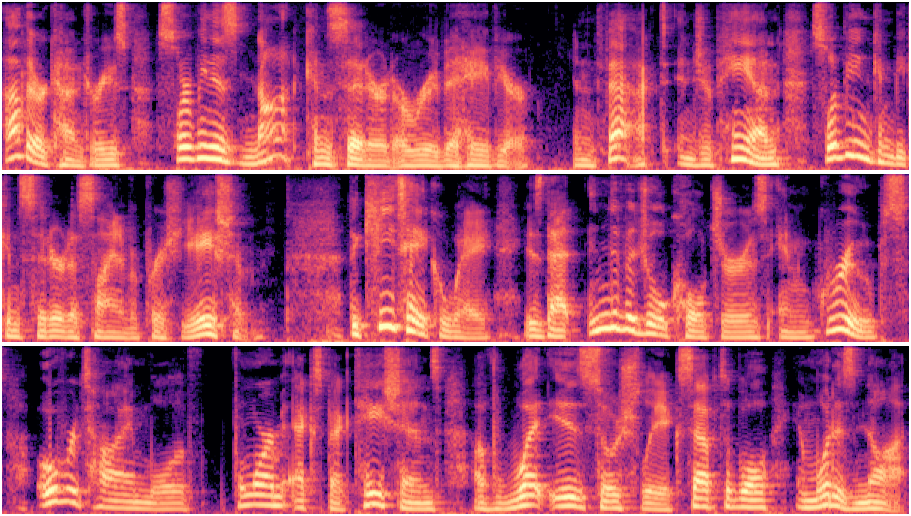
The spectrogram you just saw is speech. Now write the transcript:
other countries, slurping is not considered a rude behavior. In fact, in Japan, slurping can be considered a sign of appreciation. The key takeaway is that individual cultures and groups over time will form expectations of what is socially acceptable and what is not.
